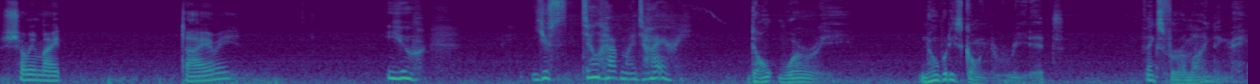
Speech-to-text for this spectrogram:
Show me my diary? You. You still have my diary. Don't worry. Nobody's going to read it. Thanks for reminding me.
